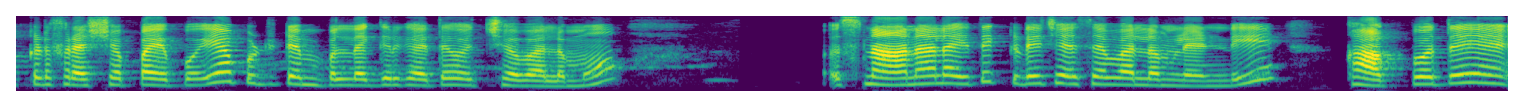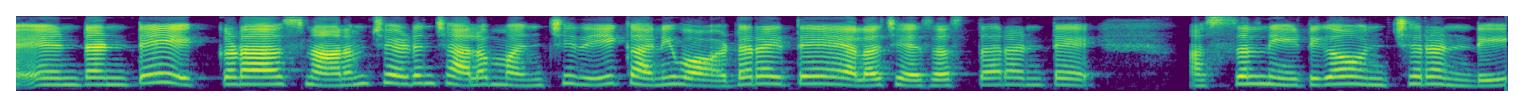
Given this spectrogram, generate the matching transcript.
అక్కడ ఫ్రెష్ అప్ అయిపోయి అప్పుడు టెంపుల్ దగ్గరికి అయితే వచ్చేవాళ్ళము. స్నానాలు అయితే ఇక్కడే చేసేవాళ్ళంలేండి. కాకపోతే ఏంటంటే ఇక్కడ స్నానం చేయడం చాలా మంచిది కానీ వాటర్ అయితే ఎలా చేసేస్తారంటే అస్సలు నీట్గా ఉంచరండి.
